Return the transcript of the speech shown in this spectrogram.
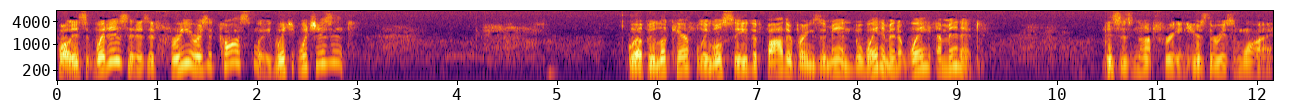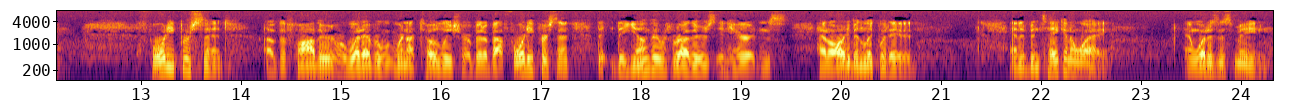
Well, is what is it? Is it free or is it costly? Which, which is it? Well, if we look carefully, we'll see the Father brings them in. But wait a minute, wait a minute. This is not free, and here's the reason why. 40% of the father, or whatever, we're not totally sure, but about 40%, the, the younger brother's inheritance had already been liquidated and had been taken away. And what does this mean?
